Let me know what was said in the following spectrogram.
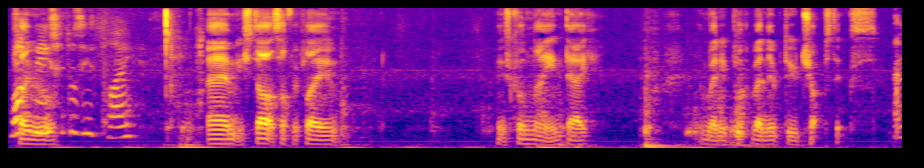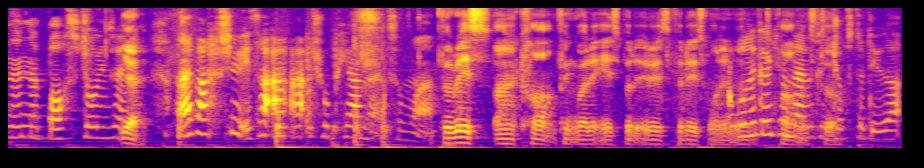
What playing with. music does he play? Um, he starts off with playing. I think it's called Night and Day, and then he pl- then they do chopsticks. And then the boss joins in. Yeah. I've asked you, is that an actual piano somewhere? There is, I can't think where it is, but it is. There is one in I want to go to America store. just to do that.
